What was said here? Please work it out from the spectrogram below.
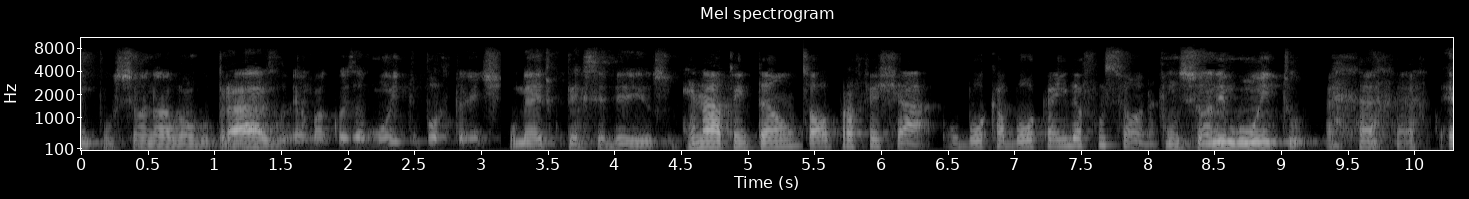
impulsiona a longo prazo, é uma coisa muito importante o médico perceber isso. Renato, então, só para fechar, o boca a boca ainda funciona? Funciona muito. é,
